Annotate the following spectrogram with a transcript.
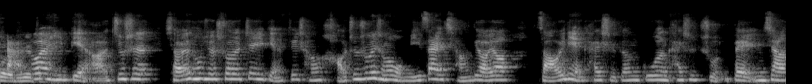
微打断一点啊，就是小叶同学说的这一点非常好，就是为什么我们一再强调要早一点开始跟顾问开始准备。你像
